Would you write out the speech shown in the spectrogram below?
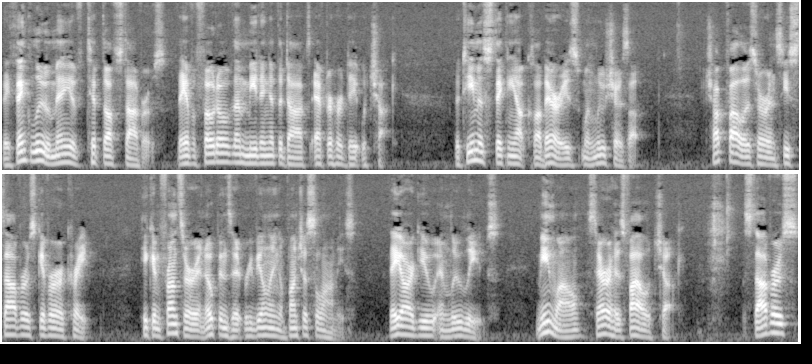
They think Lou may have tipped off Stavros. They have a photo of them meeting at the docks after her date with Chuck. The team is staking out Club Aries when Lou shows up. Chuck follows her and sees Stavros give her a crate. He confronts her and opens it, revealing a bunch of salamis. They argue and Lou leaves. Meanwhile, Sarah has followed Chuck. Stavros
